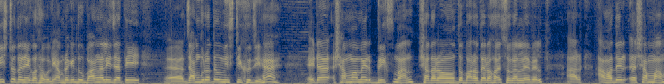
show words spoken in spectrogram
মিষ্টতা নিয়ে কথা বলি। আমরা কিন্তু বাঙালি জাতি জাম্বুরাতেও মিষ্টি খুঁজি হ্যাঁ? এটা সাম্মামের ব্রিক্সমান, সাধারণত বারো তেরো হয় সুগার লেভেল আর আমাদের সাম্মাম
